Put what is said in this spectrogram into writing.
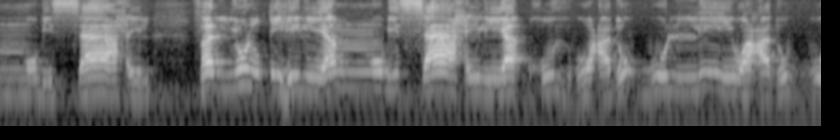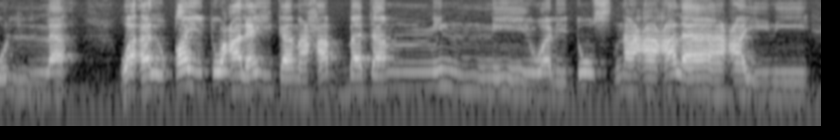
بالساحل فليلقه اليم بالساحل يأخذه عدو لي وعدو له. وألقيت عليك محبة مني ولتصنع على عيني.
